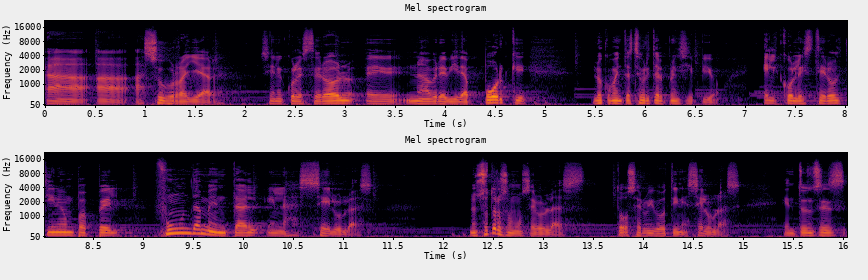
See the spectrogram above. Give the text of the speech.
a, subrayar. Sin el colesterol eh, no habría vida, porque lo comentaste ahorita al principio, el colesterol tiene un papel fundamental en las células. Nosotros somos células, todo ser vivo tiene células. Entonces,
